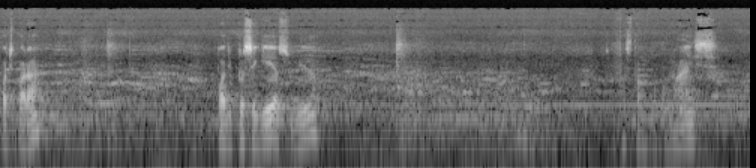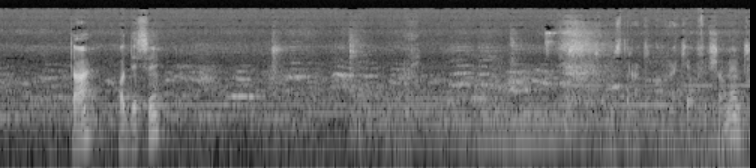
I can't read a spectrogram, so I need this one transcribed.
Pode parar. Pode prosseguir a subida. Deixa eu afastar um pouco mais. Tá? Pode descer. Deixa eu mostrar aqui como é que é o fechamento.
